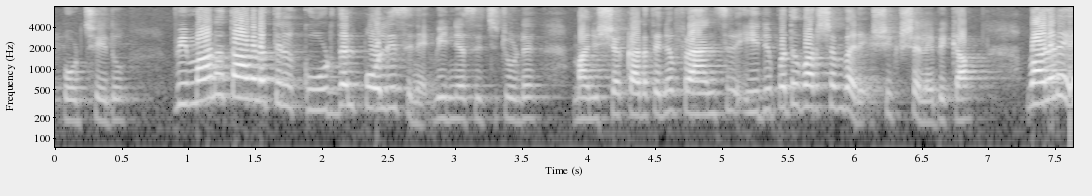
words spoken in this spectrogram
റിപ്പോർട്ട് ചെയ്തു. വിമാനത്താവളത്തിൽ കൂടുതൽ പോലീസിനെ വിന്യസിച്ചിട്ടുണ്ട്. മനുഷ്യക്കടത്തിന് ഫ്രാൻസിൽ ഇരുപത് വർഷം വരെ ശിക്ഷ ലഭിക്കാം. വളരെ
